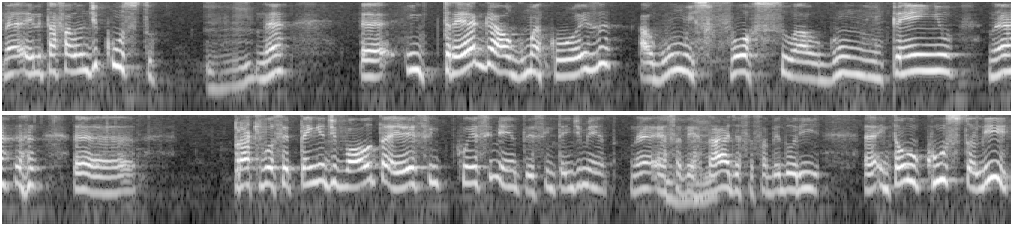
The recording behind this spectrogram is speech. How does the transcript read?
né? ele está falando de custo. Uhum. Né? é, entrega alguma coisa, algum esforço, algum empenho, né? é, para que você tenha de volta esse conhecimento, esse entendimento, né? essa uhum. verdade, essa sabedoria. É, então o custo ali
